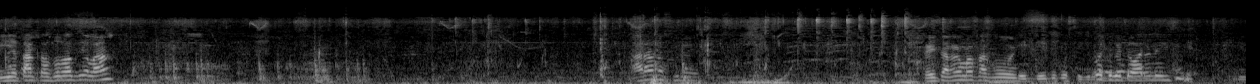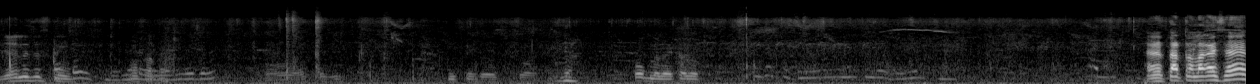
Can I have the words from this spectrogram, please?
ইয়া তারটা জোড়া দিলা আরাম সুরে এই তারের মাথা কই কত কত আর নেই ভিজে এলেছিস তুই মশাটা প্রবলেম এটা হ্যাঁ তারটা লাগাইছেন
